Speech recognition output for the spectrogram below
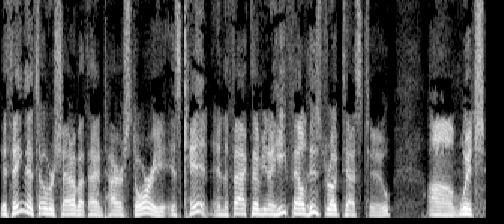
The thing that's overshadowed about that entire story is Ken and the fact of you know he failed his drug test too um, which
